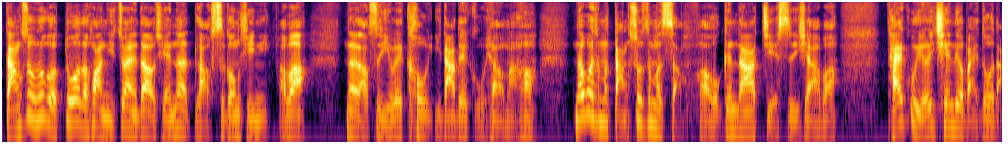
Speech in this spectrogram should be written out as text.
档数如果多的话，你赚得到钱，那老师恭喜你，好不好？那老师也会扣一大堆股票嘛，哈。那为什么档数这么少？好，我跟大家解释一下，好不好？台股有一千六百多档。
